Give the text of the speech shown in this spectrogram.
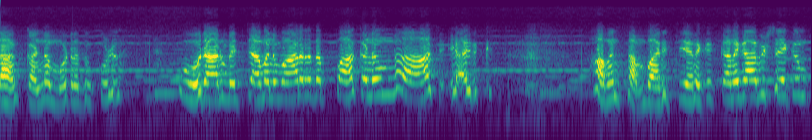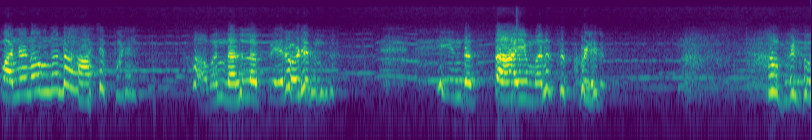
நான் கண்ணை மூடுறதுக்குள்ள ஊரார் மெச்சு அவன் வாழறத பார்க்கணும்னு ஆசையா இருக்கு. அவன் சம்பாரிச்சு எனக்கு கனகாபிஷேகம் பண்ணணும்னு நான் ஆசைப்படல. அவன் நல்ல பேரோடு இருந்த இந்த தாய் மனசுக்குள்ளிரு அவ்வளவு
